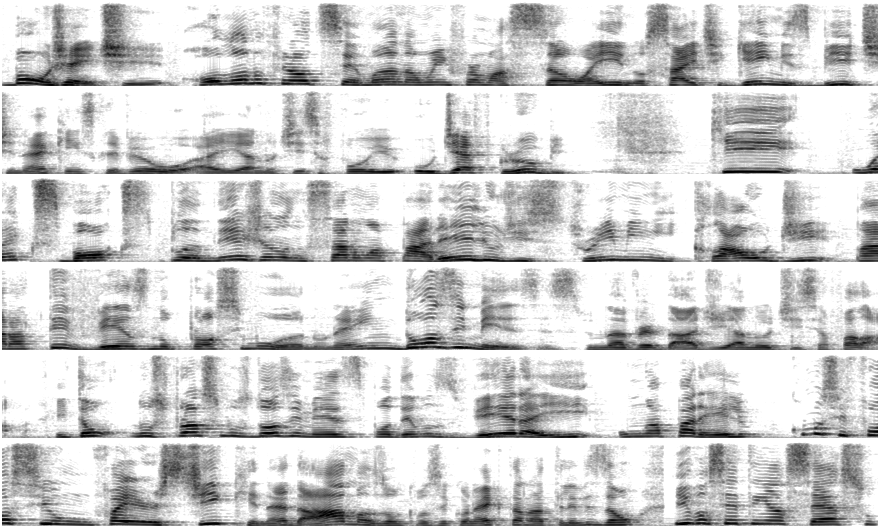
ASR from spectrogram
Bom, gente, rolou no final de semana uma informação aí no site GamesBeat, né? Quem escreveu aí a notícia foi o Jeff Grubb, que o Xbox planeja lançar um aparelho de streaming e cloud para TVs no próximo ano, né? Em 12 meses, na verdade, a notícia falava. Então, nos próximos 12 meses, podemos ver aí um aparelho como se fosse um Fire Stick, né, da Amazon, que você conecta na televisão e você tem acesso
